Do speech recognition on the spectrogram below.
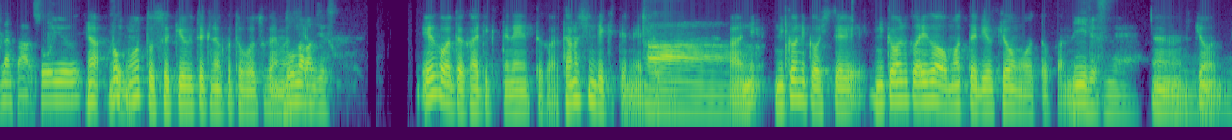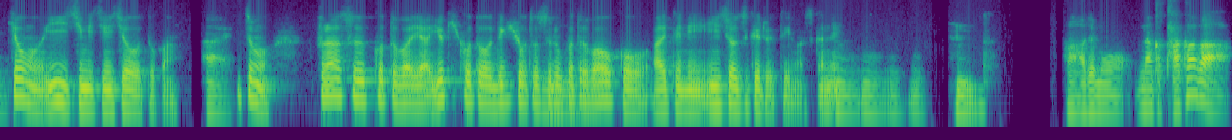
なんかそういう。いや、僕もっと積極的な言葉を使いますどんな感じですか？笑顔で帰ってきてねとか、楽しんできてねとか、あニニコニコして、ニコニコ笑顔を持ってるよ、今日もとかね。いいですね。うん、今日今日もいい一日にしようとか、はい、いつもプラス言葉や良きことを出来事する言葉をこう相手に印象づけると言いますかね。ああでもなんかたかが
